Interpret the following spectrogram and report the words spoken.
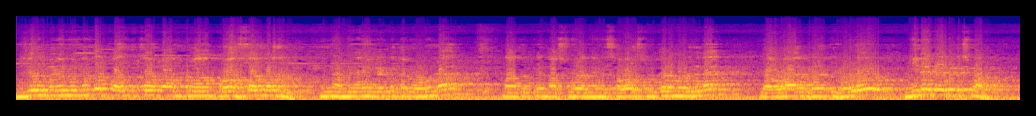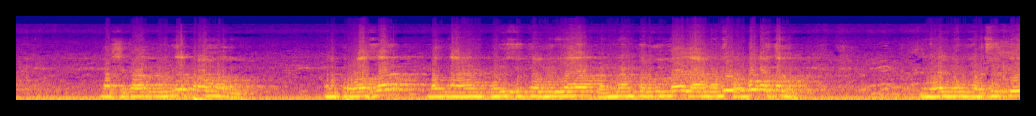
ವಿಜಯನ್ ಮನೆ ಮುಂದೆ ಪಂಚ ಪ್ರವಾಸ ಮಾಡಿದ್ನು. ಇನ್ನು ಅನ್ಯಾಯ ಗಂಟೆ ನೋಡೋಣ ನಾ ಅದಕ್ಕೆ ನಾ ಶಿವ ನೀನು ಸವಾಲು ಸ್ವೀಕಾರ ಮಾಡಿದ್ದೀನಿ. ಯಾವಾಗ ಹೇಳು, ನೀನೇ ಡೇಟ್ ಫಿಕ್ಸ್ ಮಾಡು. ನಾ ಶಿಕಾರ್ಪುರದಿಂದ ಪ್ರಾರಂಭ ಮಾಡಿದನು ನನ್ನ ಪ್ರವಾಸ ಮತ್ತು ನಾನು ಪೊಲೀಸ್ ತರೋದಿಲ್ಲ ಗಂಡನ ತರೋದಿಲ್ಲ ಯಾವ ಮಂದಿ, ಒಬ್ಬ ಬರ್ತಾನೆ. ಏನು ಎಚ್ಚರಿಕೆ,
